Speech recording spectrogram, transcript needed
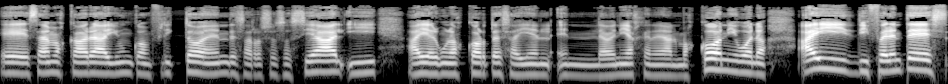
Eh, sabemos que ahora hay un conflicto en desarrollo social y hay algunos cortes ahí en, la Avenida General Mosconi. Bueno, hay diferentes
